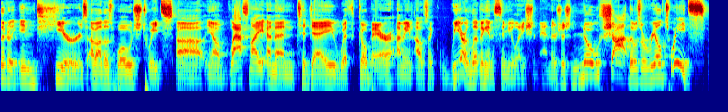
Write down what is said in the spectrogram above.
literally in tears about those Woj tweets, uh, you know, last night and then today with Gobert. I mean, I was like, we are living in a simulation, man. There's just no shot those are real tweets.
